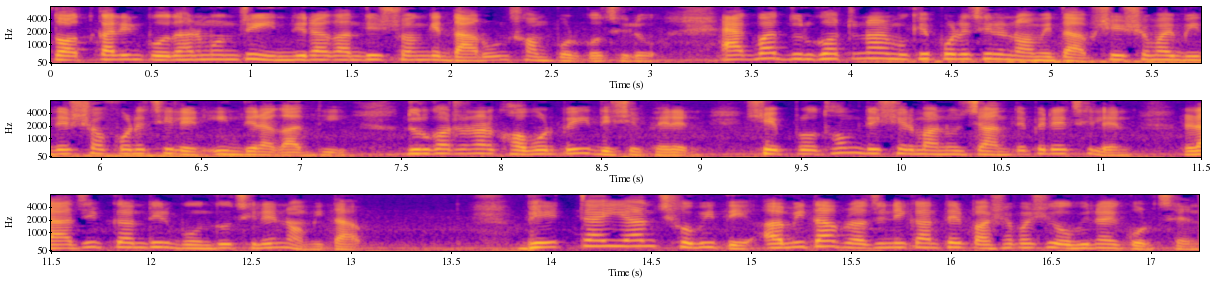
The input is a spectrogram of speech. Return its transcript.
তৎকালীন প্রধানমন্ত্রী ইন্দিরা গান্ধীর সঙ্গে দারুণ সম্পর্ক ছিল। একবার দুর্ঘটনার মুখে পড়েছিলেন অমিতাভ, সে সময় বিদেশ সফরে ছিলেন ইন্দিরা গান্ধী। দুর্ঘটনার খবর পেয়ে দেশে ফেরেন। সে প্রথম দেশের মানুষ জানতে পেরেছিলেন রাজীব গান্ধীর বন্ধু ছিলেন অমিতাভ। ভেট্টাইয়ান ছবিতে অমিতাভ রজনীকান্তের পাশাপাশি অভিনয় করছেন।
